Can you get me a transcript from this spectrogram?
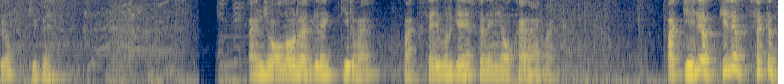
Yok gibi. Bence olur da direkt girme. Bak Saber gelirse beni yok eder bak. Bak geliyor geliyor sakın.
